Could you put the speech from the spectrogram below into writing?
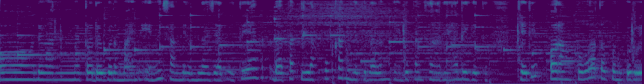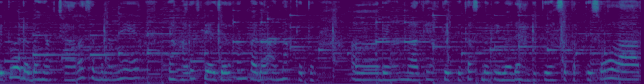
Oh, dengan metode bermain ini sambil belajar itu ya dapat dilakukan gitu dalam kehidupan sehari-hari gitu. Jadi orang tua ataupun guru itu ada banyak cara sebenarnya ya yang harus diajarkan pada anak gitu. E, dengan melatih aktivitas beribadah gitu ya seperti sholat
